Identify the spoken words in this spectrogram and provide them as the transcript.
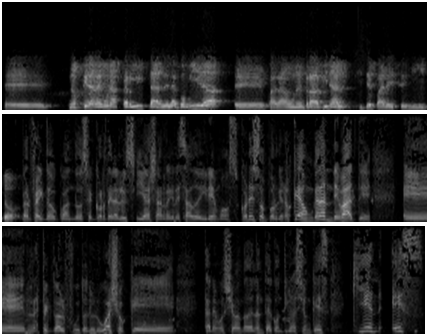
Eh, nos quedan algunas perlitas de la comida eh, para una entrada final, si te parece, Nito. Perfecto, cuando se corte la luz y haya regresado iremos con eso porque nos queda un gran debate eh, respecto al fútbol uruguayo que estaremos llevando adelante a continuación, que es ¿quién es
